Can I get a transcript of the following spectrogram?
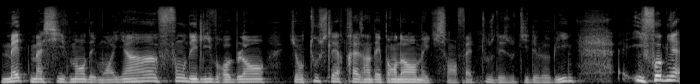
mettent massivement des moyens, font des livres blancs qui ont tous l'air très indépendants, mais qui sont en fait tous des outils de lobbying. Il faut bien.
